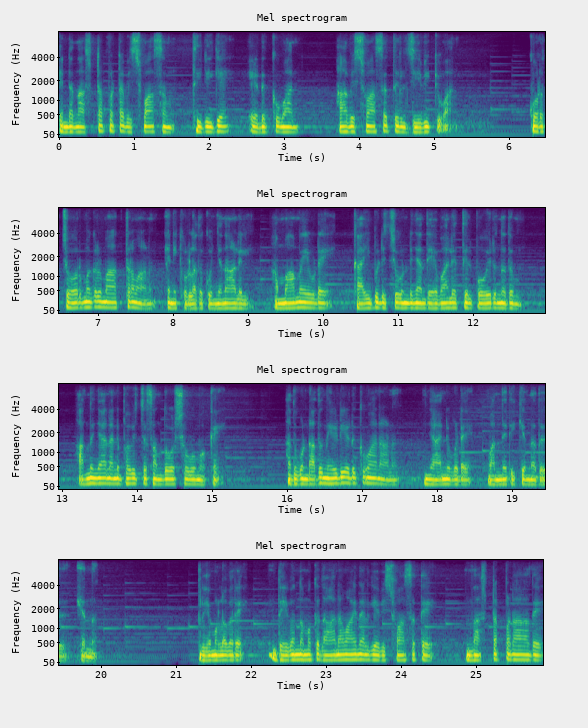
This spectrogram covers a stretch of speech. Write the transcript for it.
എന്റെ നഷ്ടപ്പെട്ട വിശ്വാസം തിരികെ എടുക്കുവാൻ ആ വിശ്വാസത്തിൽ ജീവിക്കുവാൻ. കുറച്ച് ഓർമ്മകൾ മാത്രമാണ് എനിക്കുള്ളത്. കുഞ്ഞുനാളിൽ അമ്മാമ്മയുടെ കൈപിടിച്ചുകൊണ്ട് ഞാൻ ദേവാലയത്തിൽ പോയിരുന്നതും അന്ന് ഞാൻ അനുഭവിച്ച സന്തോഷവുമൊക്കെ. അതുകൊണ്ട് അത് നേടിയെടുക്കുവാനാണ് ഞാനിവിടെ വന്നിരിക്കുന്നത് എന്ന്. പ്രിയമുള്ളവരെ ദൈവം നമുക്ക് ദാനമായി നൽകിയ വിശ്വാസത്തെ നഷ്ടപ്പെടാതെ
